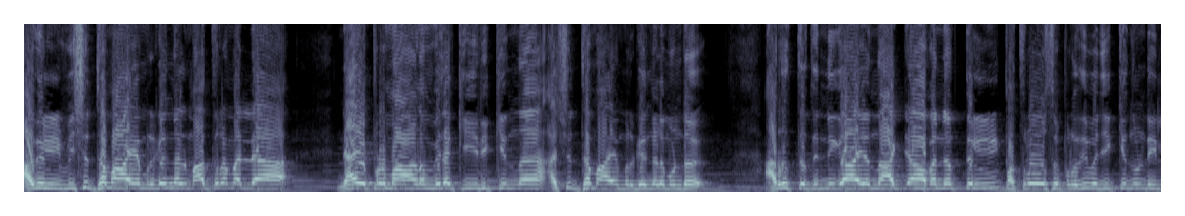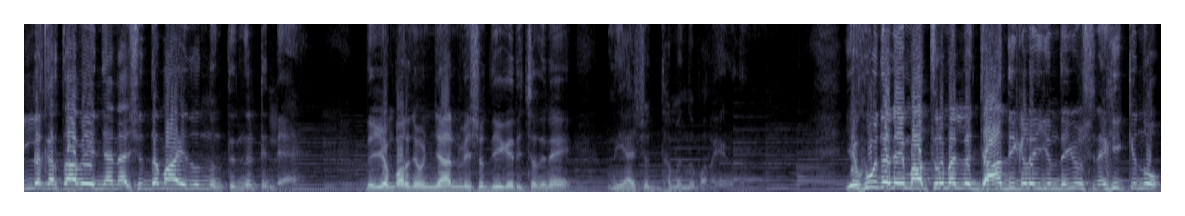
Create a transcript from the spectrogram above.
അതിൽ വിശുദ്ധമായ മൃഗങ്ങൾ മാത്രമല്ല ന്യായപ്രമാണം വിലക്കിയിരിക്കുന്ന അശുദ്ധമായ മൃഗങ്ങളുമുണ്ട്. അറുത്ത് തിന്നുക എന്ന ആജ്ഞാപനത്തിൽ പത്രോസ് പ്രതിവചിക്കുന്നുണ്ട് ഇല്ല കർത്താവെ ഞാൻ അശുദ്ധമായതൊന്നും തിന്നിട്ടില്ല. ദൈവം പറഞ്ഞു ഞാൻ വിശുദ്ധീകരിച്ചതിനെ നീ അശുദ്ധമെന്ന് പറയരുത്. യഹൂദനെ മാത്രമല്ല ജാതികളെയും ദൈവം സ്നേഹിക്കുന്നു.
